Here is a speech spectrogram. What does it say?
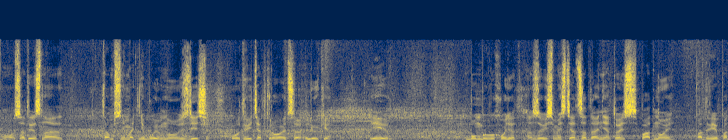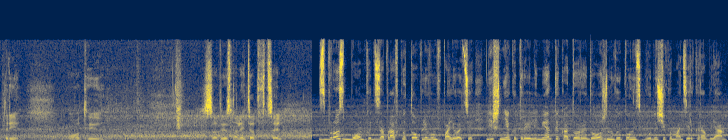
Вот, соответственно, там снимать не будем, но здесь, вот видите, открываются люки и бомбы выходят в зависимости от задания, то есть по одной, по две, по три. Вот, и, соответственно, летят в цель. Сброс бомб и дозаправка топливом в полете – лишь некоторые элементы, которые должен выполнить будущий командир корабля.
